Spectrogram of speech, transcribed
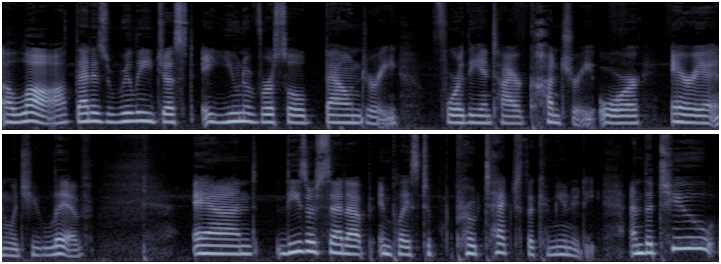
a law, that is really just a universal boundary for the entire country or area in which you live. And these are set up in place to protect the community. And the two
